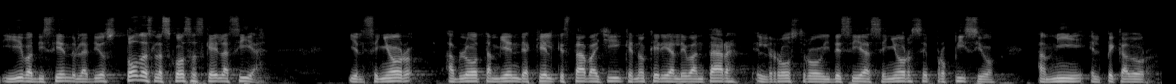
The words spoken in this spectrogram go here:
y iba diciéndole a Dios todas las cosas que Él hacía. Y el Señor habló también de aquel que estaba allí, que no quería levantar el rostro y decía, Señor, sé propicio a mí el pecador.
